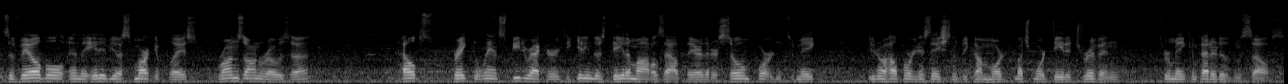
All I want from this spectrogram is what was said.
is available in the AWS Marketplace, runs on ROSA, helps break the land speed record to getting those data models out there that are so important to make, you know, help organizations become more, much more data driven to remain competitive themselves.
